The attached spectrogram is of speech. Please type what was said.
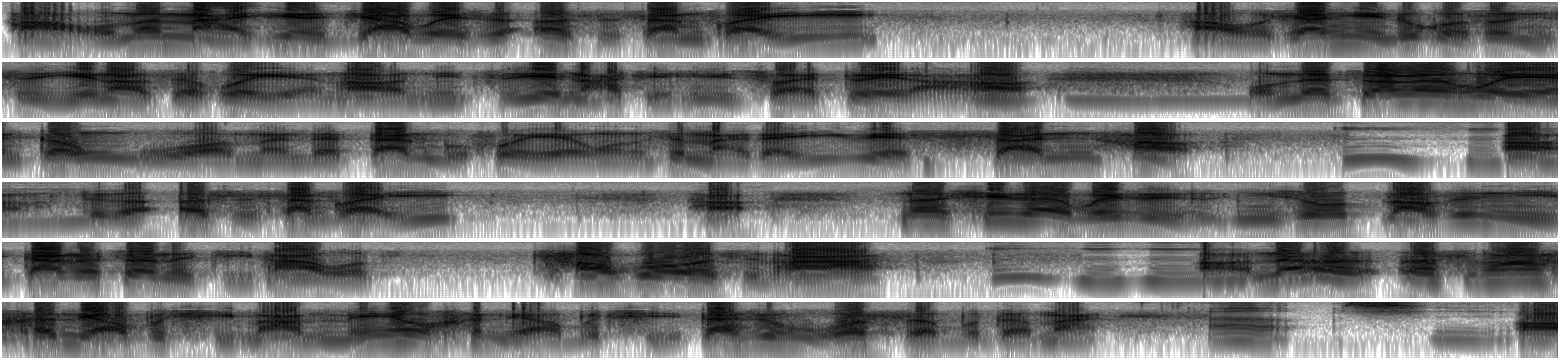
好，我们买进的价位是二十三块一，好，我相信如果说你是严老师的会员哈，你直接拿简讯出来对了哈，我们的专案会员跟我们的单股会员，我们是买在一月三号，啊，这个二十三块一，好，那现在为止，你说老师你大概赚了几趴？我超过二十趴。啊，那二二十趴很了不起吗？没有很了不起，但是我舍不得卖。嗯，是。啊，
